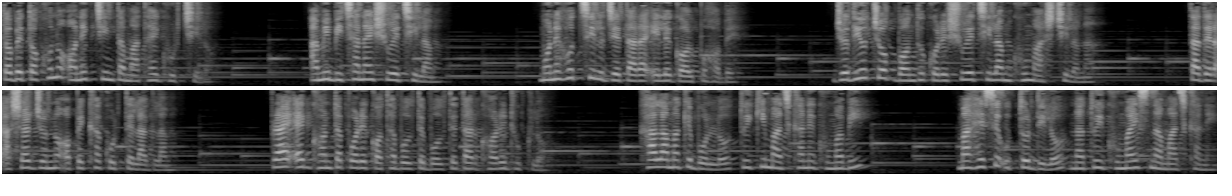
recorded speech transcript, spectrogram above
তবে তখনও অনেক চিন্তা মাথায় ঘুরছিল। আমি বিছানায় শুয়েছিলাম। মনে হচ্ছিল যে তারা এলে গল্প হবে। যদিও চোখ বন্ধ করে শুয়েছিলাম, ঘুম আসছিল না। তাদের আসার জন্য অপেক্ষা করতে লাগলাম। প্রায় এক ঘণ্টা পরে কথা বলতে বলতে তার ঘরে ঢুকল। খাল আমাকে বলল, তুই কি মাঝখানে ঘুমাবি? মা হেসে উত্তর দিল, না, তুই ঘুমাইস না মাঝখানে।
